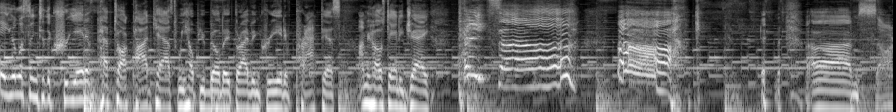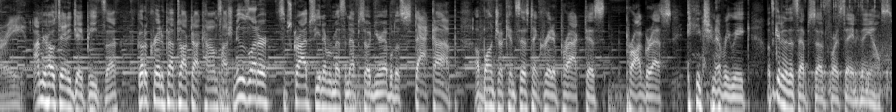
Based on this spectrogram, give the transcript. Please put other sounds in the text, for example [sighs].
Hey, you're listening to the Creative Pep Talk podcast. We help you build a thriving creative practice. I'm your host, Andy J. Pizza! Ah! [laughs] I'm sorry. I'm your host, Andy J. Pizza. Go to creativepeptalk.com slash newsletter, subscribe so you never miss an episode, and you're able to stack up a bunch of consistent creative practice progress [laughs] each and every week. Let's get into this episode before I say anything else.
